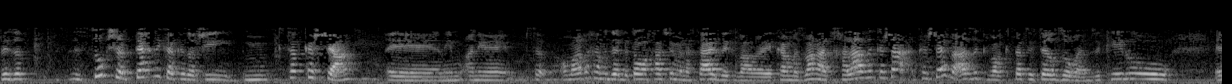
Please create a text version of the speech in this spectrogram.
וזאת זה סוג של טכניקה כזאת שהיא קצת קשה. אה, אני, אני אומרת לכם את זה בתור אחת שמנסה את זה כבר אה, כמה זמן. ההתחלה זה קשה, קשה ואז זה כבר קצת יותר זורם. זה כאילו אה,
